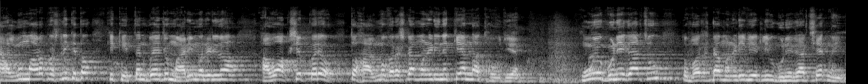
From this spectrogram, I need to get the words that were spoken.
હાલમાં મારો પ્રશ્ન કહેતો કે કેતનભાઈ જો મારી મંડળીનો આવો આક્ષેપ કર્યો તો હાલમાં વરસડા મંડળીને કેમ ના થવું જોઈએ હું એ ગુનેગાર છું તો વરસડા મંડળી બી એટલી ગુનેગાર છે કે નહીં.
